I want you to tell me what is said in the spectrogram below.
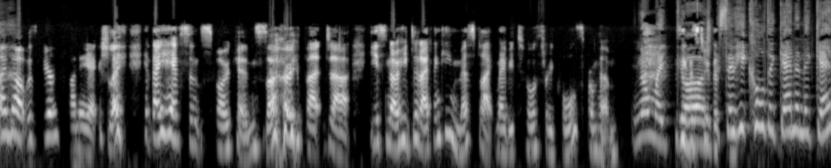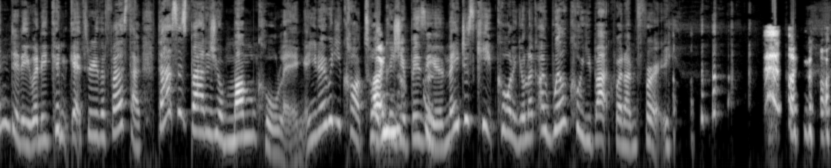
I know it was very funny actually. They have since spoken, so but uh, yes, no, he did. I think he missed like maybe two or three calls from him. Oh my god! So he called again and again, did he? When he couldn't get through the first time. That's as bad as your mum calling. And you know when you can't talk because you're busy, and they just keep calling. You're like, I will call you back when I'm free. I know.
